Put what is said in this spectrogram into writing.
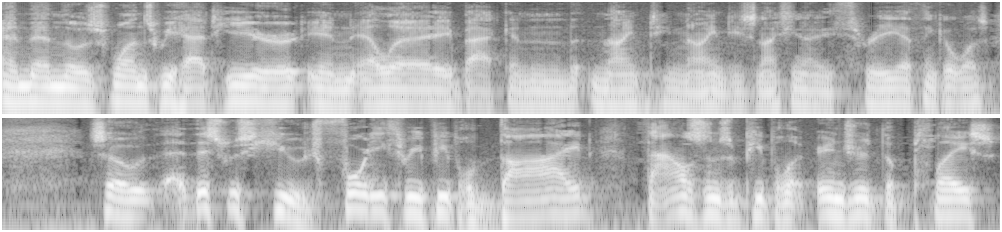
and then those ones we had here in LA back in the 1990s, 1993, I think it was. So uh, this was huge. 43 people died, thousands of people injured. The place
